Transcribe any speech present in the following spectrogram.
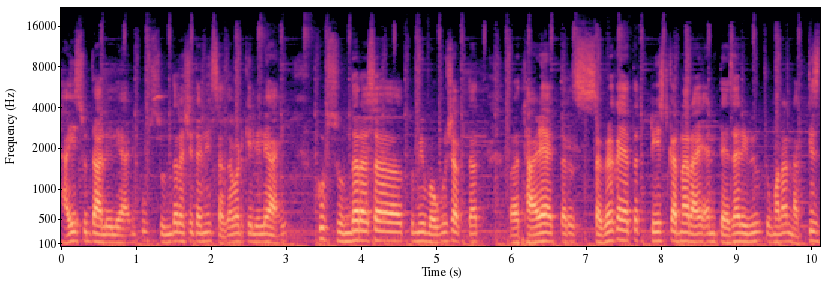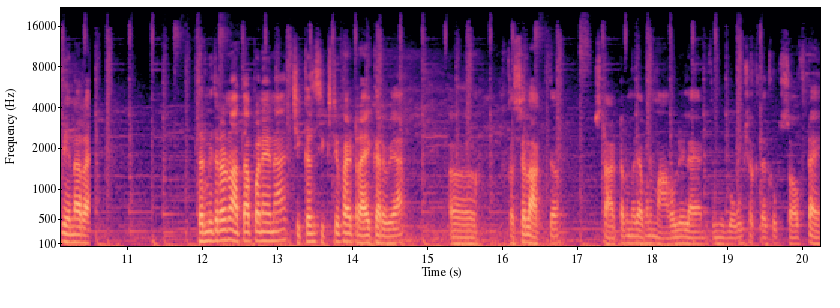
थाईसुद्धा आलेली आहे आणि खूप सुंदर अशी त्यांनी सजावट केलेली आहे. खूप सुंदर असं तुम्ही बघू शकतात. थाळ्या आहेत तर सगळं काही आता टेस्ट करणार आहे आणि त्याचा रिव्ह्यू तुम्हाला नक्कीच देणार आहे. तर मित्रांनो आता आपण आहे ना चिकन सिक्स्टी फाय ट्राय करूया कसं लागतं? स्टार्टरमध्ये आपण मागवलेलं आहे आणि तुम्ही बघू शकता खूप सॉफ्ट आहे.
